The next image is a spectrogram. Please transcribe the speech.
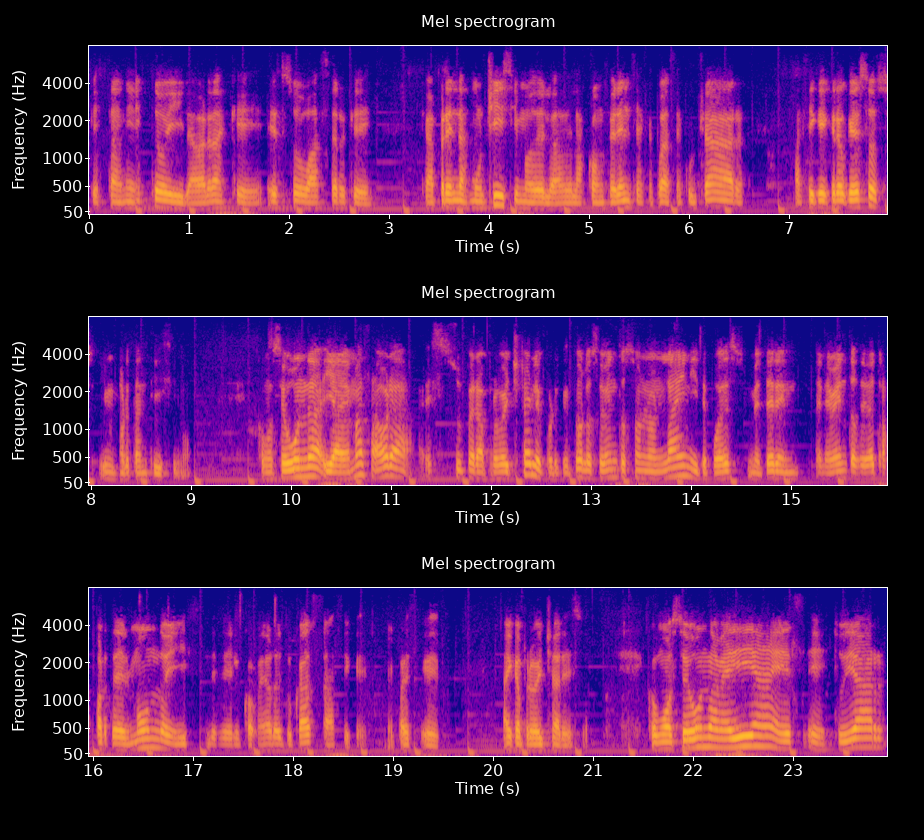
que está en esto y la verdad es que eso va a hacer que, que aprendas muchísimo de, la- de las conferencias que puedas escuchar. Así que creo que eso es importantísimo como segunda, y además ahora es súper aprovechable porque todos los eventos son online y te podés meter en, en eventos de otras partes del mundo y desde el comedor de tu casa, así que me parece que hay que aprovechar eso. Como segunda medida es estudiar,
